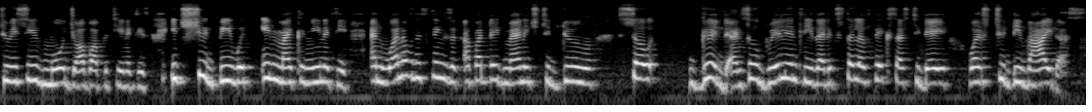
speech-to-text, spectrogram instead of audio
to receive more job opportunities. It should be within my community. And one of the things that apartheid managed to do so good and so brilliantly that it still affects us today was to divide us.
